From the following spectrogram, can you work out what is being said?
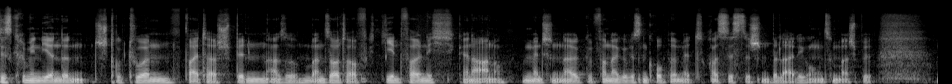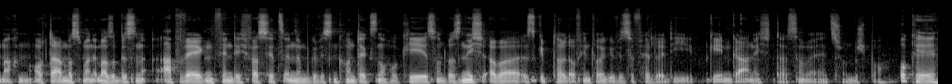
diskriminierenden Strukturen weiter spinnen. Also man sollte auf jeden Fall nicht, keine Ahnung, Menschen von einer gewissen Gruppe mit rassistischen Beleidigungen zum Beispiel machen. Auch da muss man immer so ein bisschen abwägen, finde ich, was jetzt in einem gewissen Kontext noch okay ist und was nicht. Aber es gibt halt auf jeden Fall gewisse Fälle, die gehen gar nicht. Das haben wir jetzt schon besprochen. Okay,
